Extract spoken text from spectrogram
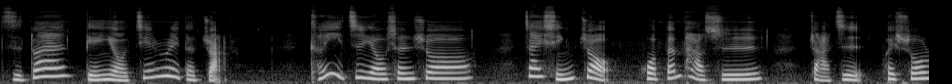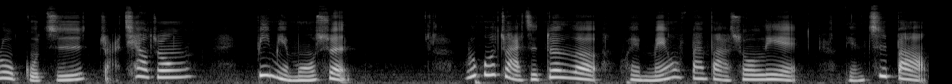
趾端连有尖锐的爪，可以自由伸缩。在行走或奔跑时，爪子会缩入骨质爪鞘中。避免磨损。如果爪子钝了，会没有办法狩猎，连自保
